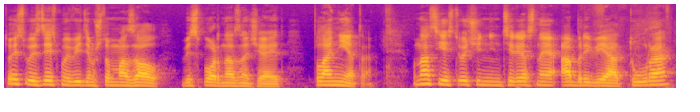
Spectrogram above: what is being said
То есть вот здесь мы видим, что Мазал бесспорно означает планета. У нас есть очень интересная аббревиатура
